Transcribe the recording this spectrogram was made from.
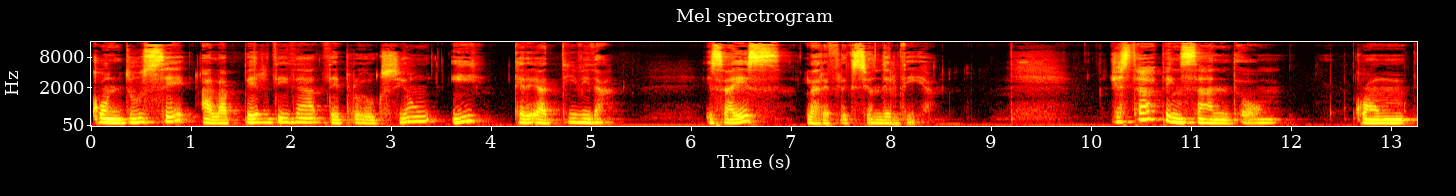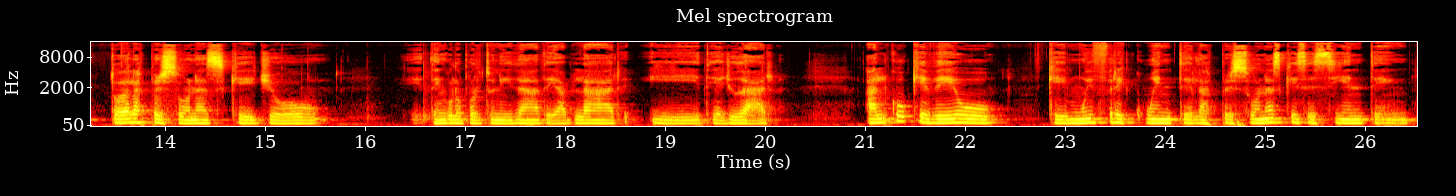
Conduce a la pérdida de producción y creatividad. Esa es la reflexión del día. Yo estaba pensando con todas las personas que yo eh, tengo la oportunidad de hablar y de ayudar, algo que veo que muy frecuente las personas que se sienten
